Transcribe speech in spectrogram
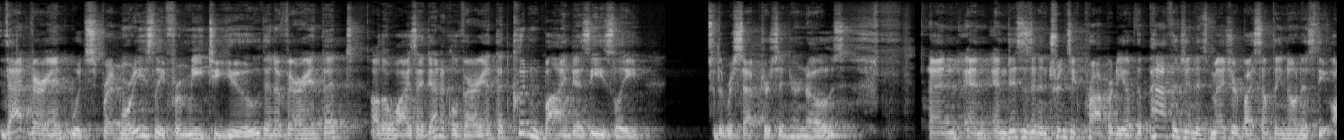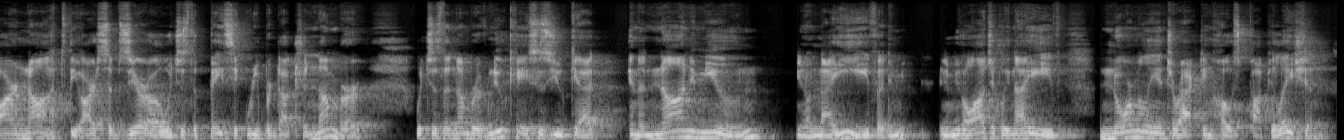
that variant would spread more easily from me to you than a variant that otherwise identical variant that couldn't bind as easily to the receptors in your nose. And, and, and this is an intrinsic property of the pathogen. It's measured by something known as the R naught, the R sub zero, which is the basic reproduction number, which is the number of new cases you get in a non-immune, you know, naive, an immunologically naive, normally interacting host population.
